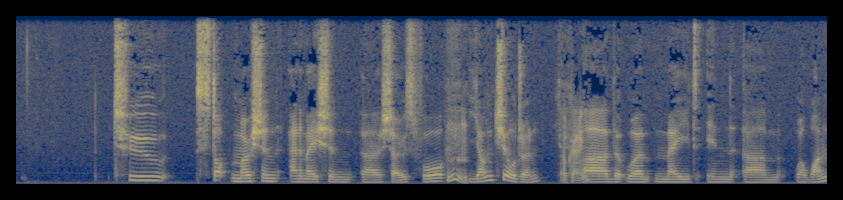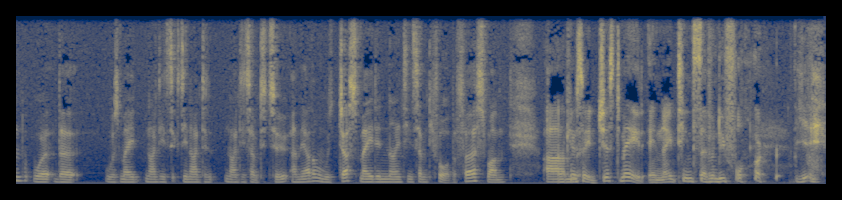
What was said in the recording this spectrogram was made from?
two stop motion animation uh, shows for Hmm. young children. Okay. Uh, that were made in um, well, one were the was made 1969 to 1972, and the other one was just made in 1974. The first one, um, going to say just made in 1974. yeah,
